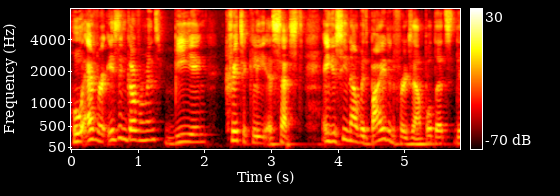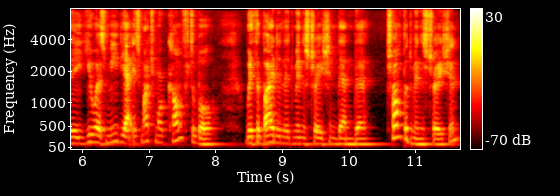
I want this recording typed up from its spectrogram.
whoever is in government, being critically assessed. And you see now with Biden, for example, that the US media is much more comfortable with the Biden administration than the Trump administration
